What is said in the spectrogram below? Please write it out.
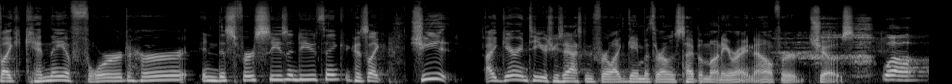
like. Can they afford her in this first season? Do you think? Because like she, I guarantee you, she's asking for like Game of Thrones type of money right now for shows. Well,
